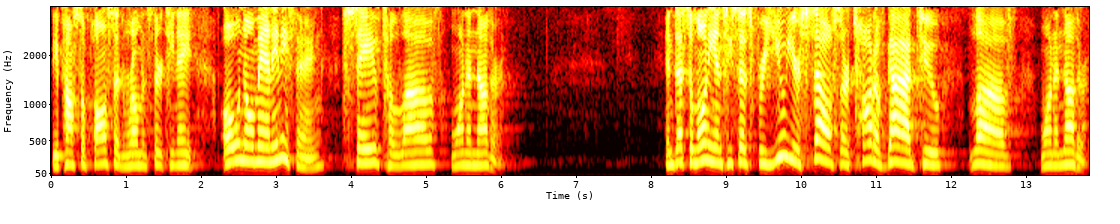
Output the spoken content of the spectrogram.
The Apostle Paul said in Romans 13 8, Owe no man anything save to love one another. In Thessalonians, he says, For you yourselves are taught of God to love one another.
